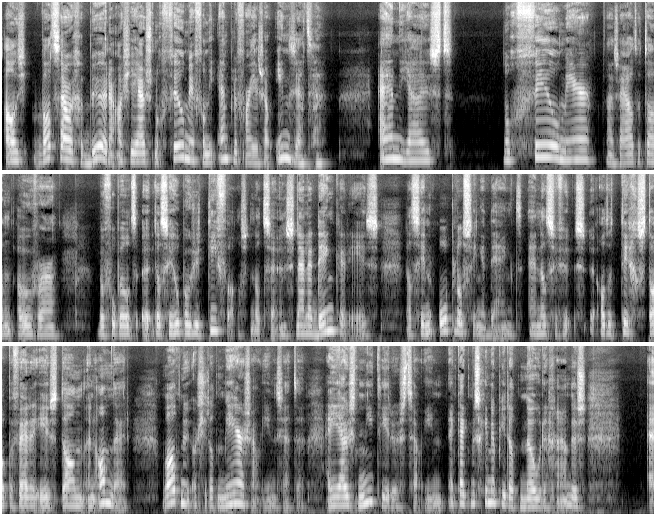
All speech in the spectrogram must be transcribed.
als, wat zou er gebeuren als je juist nog veel meer van die amplifier zou inzetten? En juist nog veel meer, nou, zij had het dan over bijvoorbeeld uh, dat ze heel positief was. En dat ze een snelle denker is. Dat ze in oplossingen denkt. En dat ze altijd tig stappen verder is dan een ander. Wat nu als je dat meer zou inzetten? En juist niet die rust zou in. En kijk, misschien heb je dat nodig. Hè? Dus eh,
